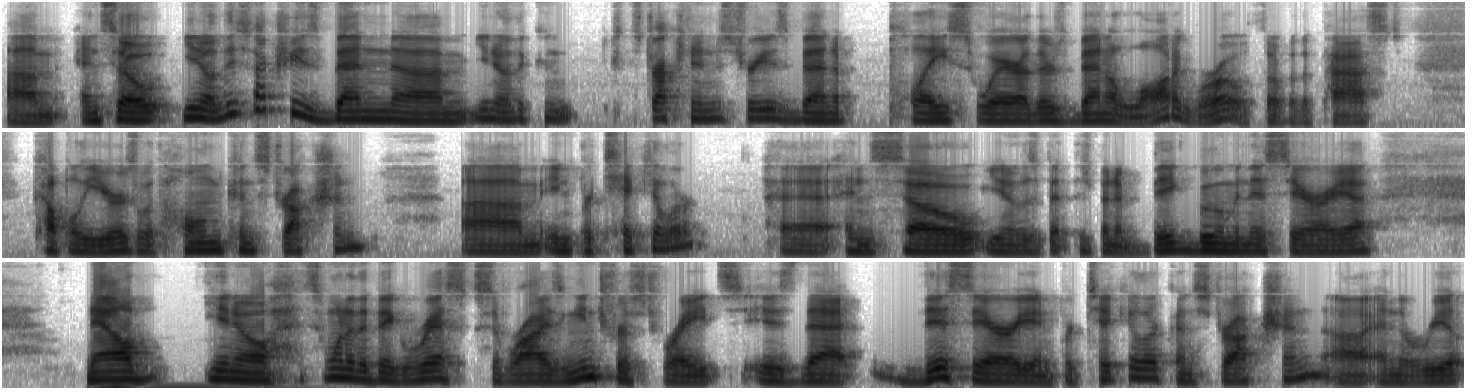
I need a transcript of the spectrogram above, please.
Um, and so you know this actually has been um, you know the con- construction industry has been a place where there's been a lot of growth over the past couple years with home construction um, in particular. Uh, and so, you know, there's been, there's been a big boom in this area. Now, you know, it's one of the big risks of rising interest rates is that this area in particular, construction uh, and the real,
